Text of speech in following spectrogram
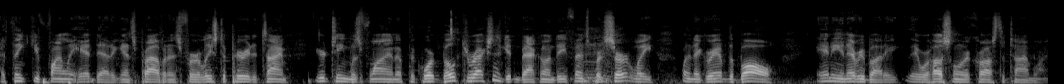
I think you finally had that against Providence for at least a period of time. Your team was flying up the court, both directions, getting back on defense, but certainly when they grabbed the ball, any and everybody, they were hustling across the timeline.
